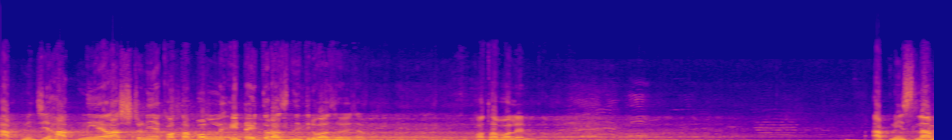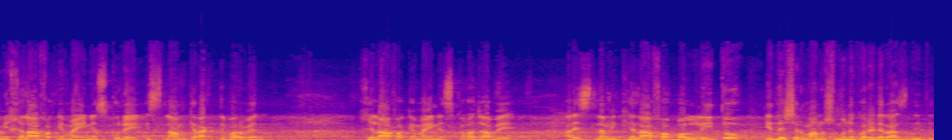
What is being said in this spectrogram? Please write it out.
আপনি জেহাদ নিয়ে, রাষ্ট্র নিয়ে কথা বললে এটাই তো রাজনীতির ওয়াজ হয়ে যাবে। কথা বলেন। আপনি ইসলামী খেলাফাকে মাইনাস করে ইসলামকে রাখতে পারবেন। খেলাফাকে মাইনাস করা যাবে। আর ইসলামী খেলাফা বললেই তো এদেশের মানুষ মনে করে এটা রাজনীতি।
